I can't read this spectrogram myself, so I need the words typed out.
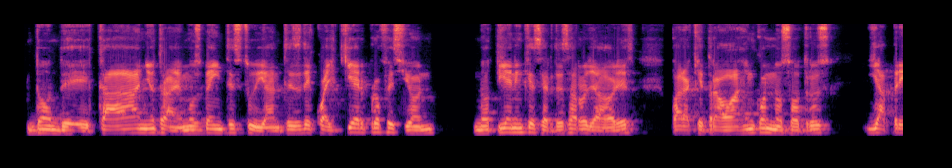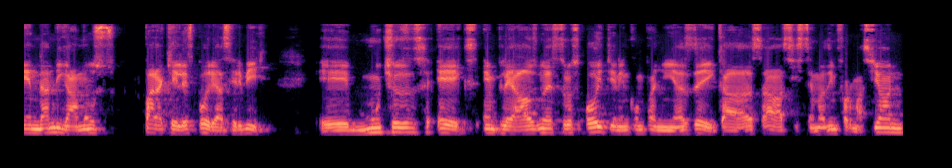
donde cada año traemos 20 estudiantes de cualquier profesión no tienen que ser desarrolladores para que trabajen con nosotros y aprendan, digamos, para qué les podría servir. Eh, muchos ex empleados nuestros hoy tienen compañías dedicadas a sistemas de información.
